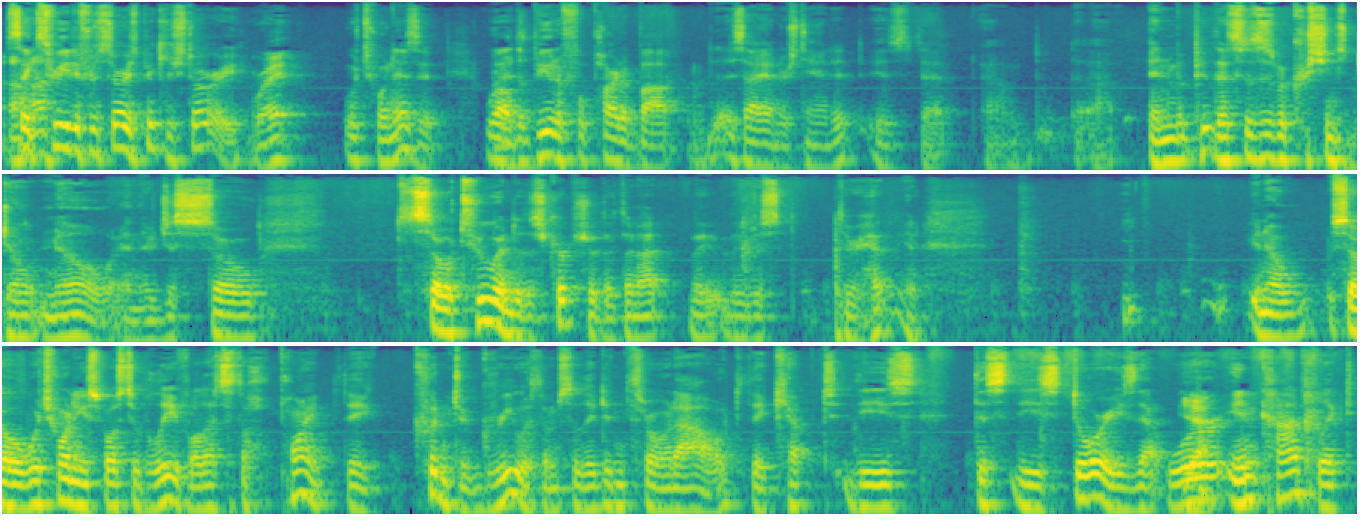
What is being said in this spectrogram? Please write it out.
It's like three different stories. Pick your story. Right? Which one is it? Well, Right. the beautiful part about, as I understand it, is that, um, uh, and this, this is what Christians don't know, and they're just so, so too into the scripture that they're not. They they're just they're he- you know, you know. So which one are you supposed to believe? Well, that's the whole point. They couldn't agree with them, so they didn't throw it out. They kept these this these stories that were Yeah. in conflict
